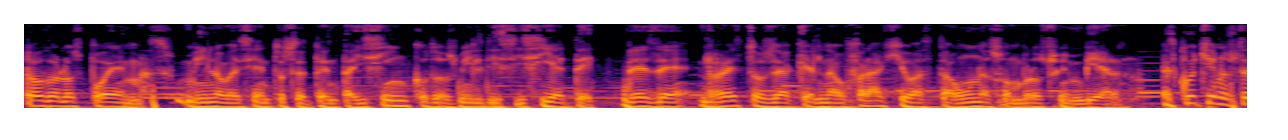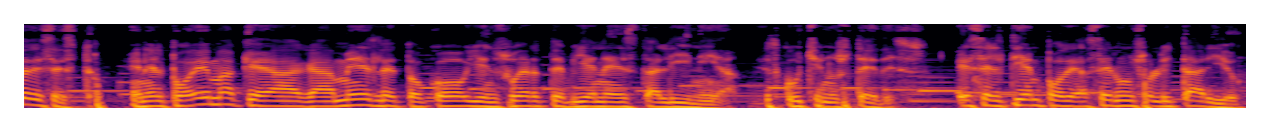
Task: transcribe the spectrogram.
Todos los poemas, 1975-2017, desde restos de aquel naufragio hasta un asombroso invierno. Escuchen ustedes esto. En el poema que a Gamés le tocó y en suerte viene esta línea. Escuchen ustedes. Es el tiempo de hacer un solitario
